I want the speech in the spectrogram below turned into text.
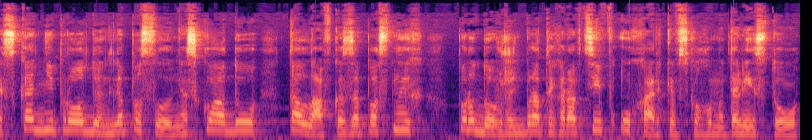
СК Дніпро 1 для посилення складу та лавка запасних продовжить брати гравців у харківського металісту.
